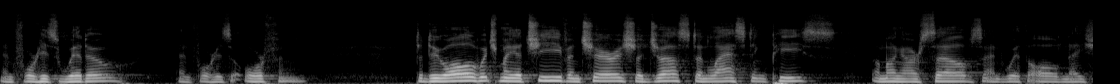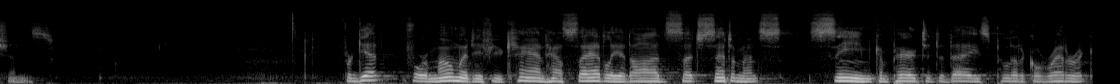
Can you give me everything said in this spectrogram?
and for his widow, and for his orphan, to do all which may achieve and cherish a just and lasting peace among ourselves and with all nations. Forget for a moment, if you can, how sadly at odds such sentiments seem compared to today's political rhetoric.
